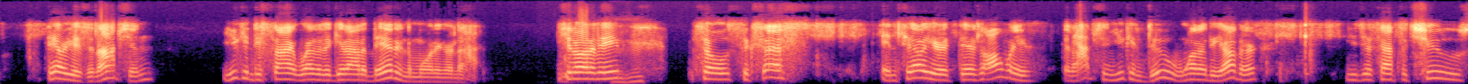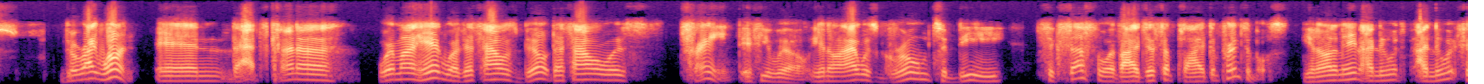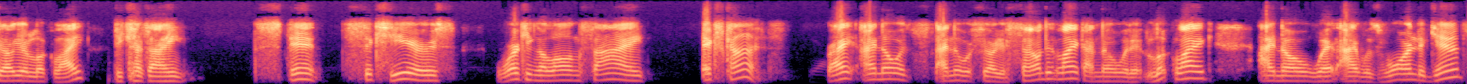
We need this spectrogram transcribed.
failure is an option you can decide whether to get out of bed in the morning or not. You know what I mean? Mm-hmm. So success and failure, there's always an option. You can do one or the other. You just have to choose the right one. And that's kind of where my head was. That's how I was built. That's how I was trained, if you will. You know, I was groomed to be successful if I just applied the principles. You know what I mean? I knew what I knew what failure looked like because I spent six years working alongside ex-cons, right? I know it's I know what failure sounded like. I know what it looked like. I know what I was warned against.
